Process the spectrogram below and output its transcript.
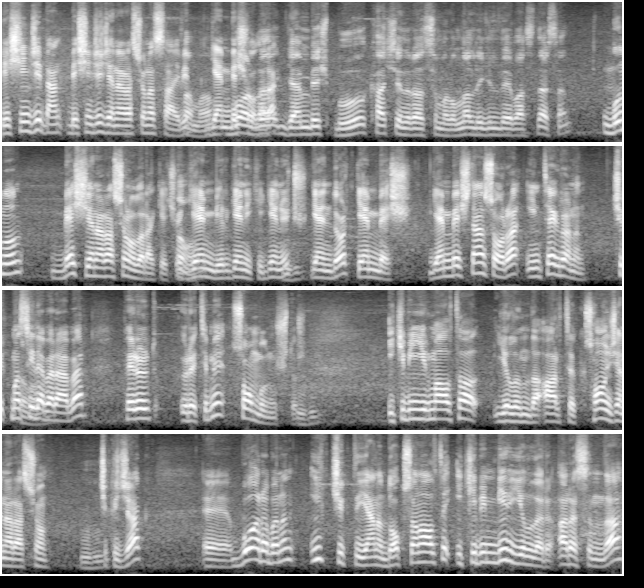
5. ben 5. jenerasyona sahibim. Gen 5 bu arada olarak. Gen 5 bu. Kaç jenerasyon var? Onlarla ilgili de bahsedersen. Bunun 5 jenerasyon olarak geçiyor. Tamam. Gen 1, Gen 2, Gen 3, Gen 4, Gen 5. Gen 5'ten sonra Integra'nın çıkmasıyla beraber periyot üretimi son bulmuştur. 2026 yılında artık son jenerasyon çıkacak. Ee, bu arabanın ilk çıktığı yani 96-2001 yılları arasında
